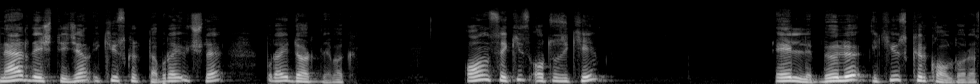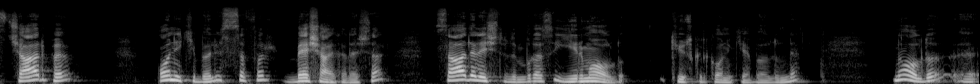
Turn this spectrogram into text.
Nerede eşitleyeceğim? 240'da. Burayı 3 ile burayı 4 ile bakın. 18 32 50 bölü 240 oldu orası. Çarpı 12 bölü 0 5 arkadaşlar. Sadeleştirdim. Burası 20 oldu. 240 12'ye böldüğünde. Ne oldu? Ee,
